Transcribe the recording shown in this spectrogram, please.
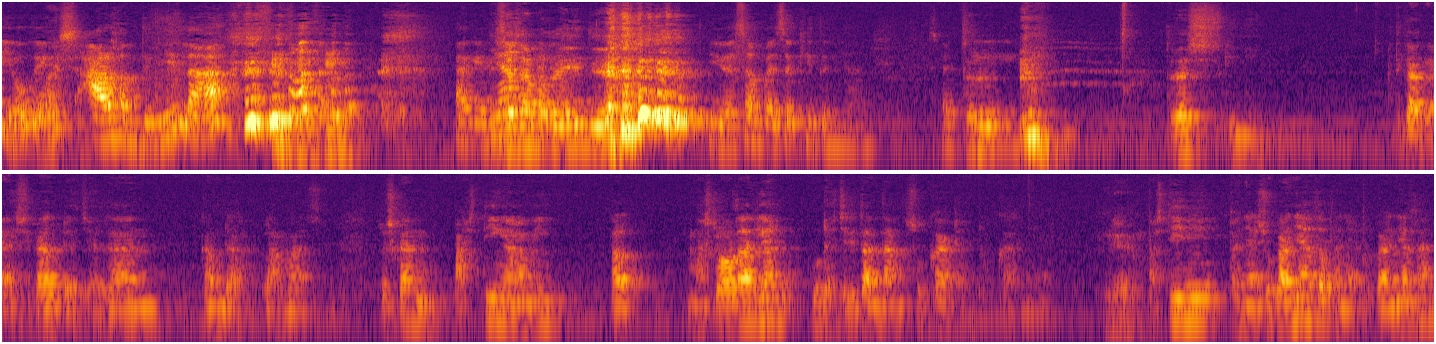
ya wes alhamdulillah akhirnya bisa sampai kayak itu ya. Iya sampai segitunya. Jadi Terus- terus gini. Ketika KSK udah jalan kamu udah lama. Terus kan pasti ngalami kalau Mas Lor tadi kan udah cerita tentang suka dan dukanya. Iya. pasti ini banyak sukanya atau banyak dukanya kan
